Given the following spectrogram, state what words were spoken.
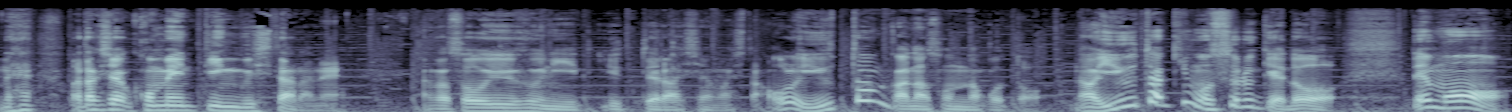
ね。私はコメンティングしたらね。なんかそういう風に言ってらっしゃいました。俺言ったんかなそんなこと。なんか言うた気もするけどでも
